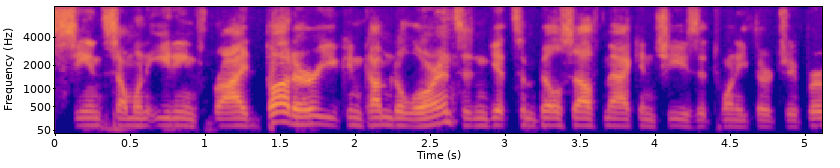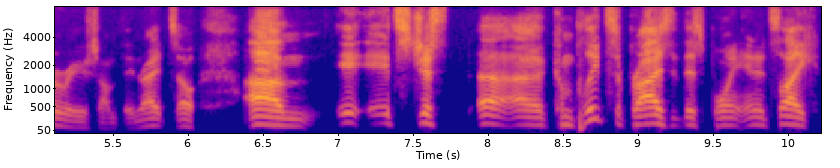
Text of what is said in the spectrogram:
seeing someone eating fried butter, you can come to Lawrence and get some Bill Self mac and cheese at 23rd Street Brewery or something, right? So um, it, it's just a, a complete surprise at this point, and it's like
